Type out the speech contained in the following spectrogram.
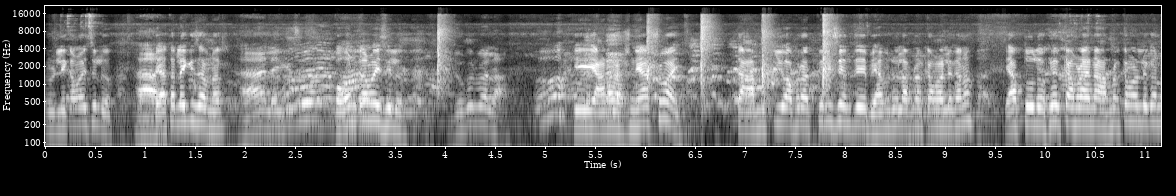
মুরলি কামাইছিল। ব্যথা লেগেছে আপনার? হ্যাঁ লেগেছে। কখন কামাইছিল? দুপুরবেলা। কি আনারস নেওয়ার সময়? তা আপনি কি অপরাধ করেছেন যে ভ্যামরুল আপনার কামড়ালো কেন? এত লোকের কামড়ায় না আপনার কামড়ালো কেন?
